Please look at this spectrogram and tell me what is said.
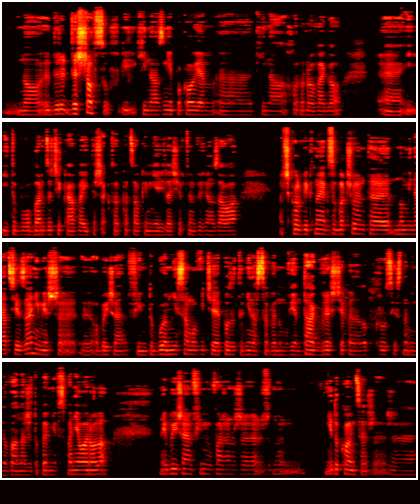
no, deszczowców i kina z niepokojem, kina horrorowego E, I, I to było bardzo ciekawe i też aktorka całkiem nieźle się w tym wywiązała. Aczkolwiek, no jak zobaczyłem te nominacje, zanim jeszcze e, obejrzałem film, to byłem niesamowicie pozytywnie nastawiony. Mówiłem, tak, wreszcie Penelope Cruz jest nominowana, że to pewnie wspaniała rola. No i obejrzałem film i uważam, że, że no, nie do końca, że, że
